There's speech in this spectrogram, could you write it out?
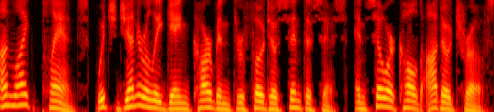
Unlike plants, which generally gain carbon through photosynthesis, and so are called autotrophs,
